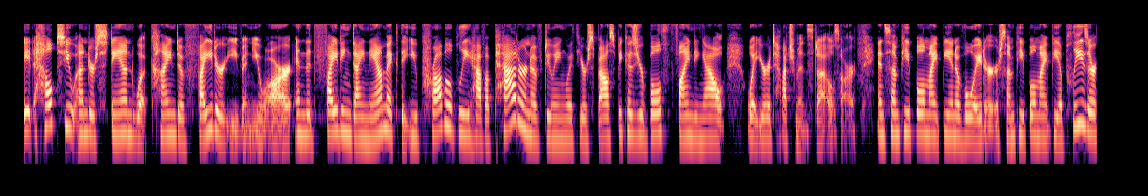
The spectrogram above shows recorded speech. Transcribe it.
it helps you understand what kind of fighter even you are and the fighting dynamic that you probably have a pattern of doing with your spouse because you're both finding out what your attachment styles are. And some people might be an avoider, some people might be a pleaser,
